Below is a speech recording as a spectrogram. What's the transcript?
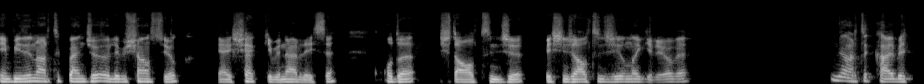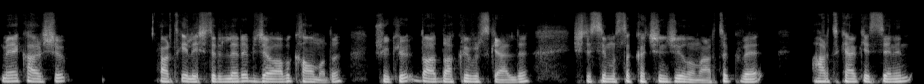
Embiid'in artık bence öyle bir şansı yok. Yani Shaq gibi neredeyse. O da işte 6. 5. 6. yılına giriyor ve artık kaybetmeye karşı artık eleştirilere bir cevabı kalmadı. Çünkü daha Rivers geldi. İşte Simmons'la kaçıncı yılın artık ve artık herkes senin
